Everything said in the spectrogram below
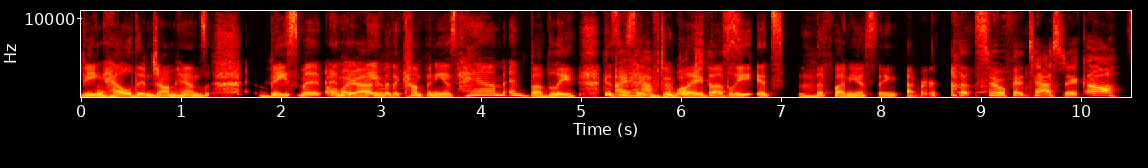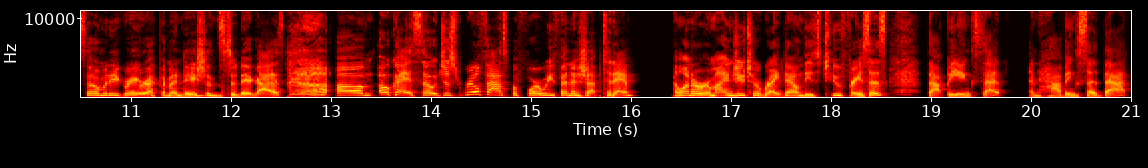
being held in Jon Hamm's basement, Oh and my the God. name of the company is Ham and Bubbly because I he's saying to watch Bublé. Bubbly. It's the funniest thing ever. That's so fantastic. Oh, so many great recommendations today, guys. Um, okay, so just real fast before we finish up today, I want to remind you to write down these two phrases. That being said, and having said that,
